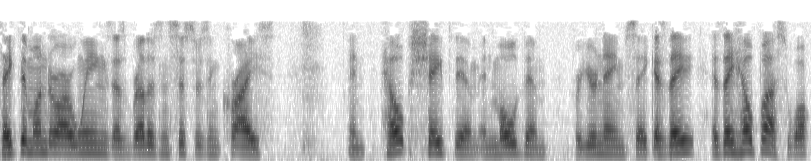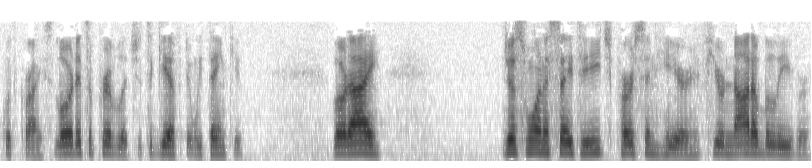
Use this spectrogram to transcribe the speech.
Take them under our wings as brothers and sisters in Christ and help shape them and mold them for your name's sake as they as they help us walk with Christ. Lord, it's a privilege, it's a gift, and we thank you. Lord, I just want to say to each person here, if you're not a believer,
